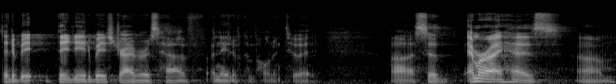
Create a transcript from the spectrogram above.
the, the database drivers have a native component to it. Uh, so MRI has um,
